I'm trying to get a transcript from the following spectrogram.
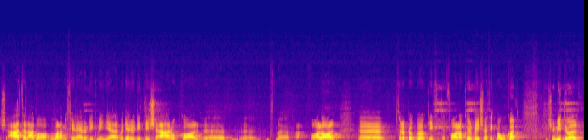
és általában valamiféle erődítménnyel, vagy erődítéssel, árokkal, falal, tölöpökből készített falal körbe is veszik magukat. És hogy mitől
